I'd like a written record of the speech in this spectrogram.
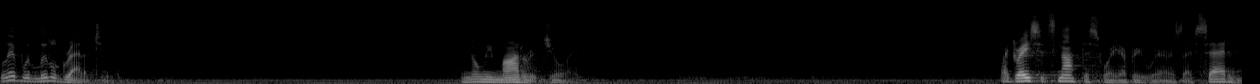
live with little gratitude and only moderate joy. By grace, it's not this way everywhere, as I've said. And,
